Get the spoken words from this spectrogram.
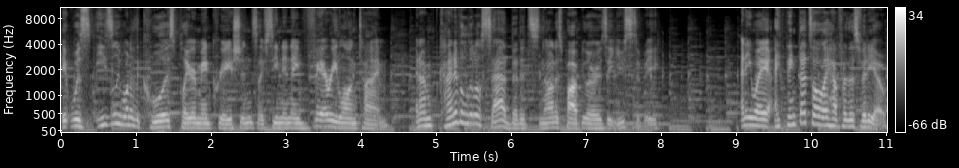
It was easily one of the coolest player-made creations I've seen in a very long time, and I'm kind of a little sad that it's not as popular as it used to be. Anyway, I think that's all I have for this video.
